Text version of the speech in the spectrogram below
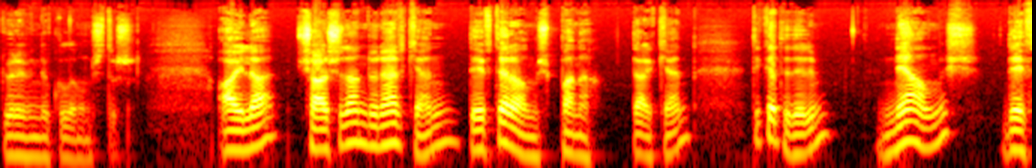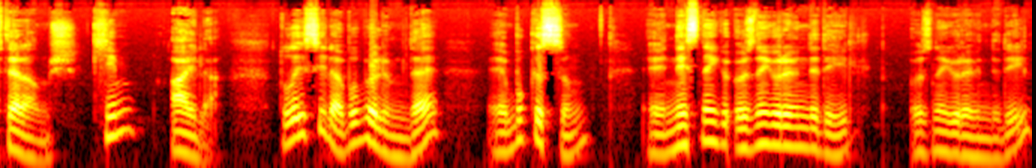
görevinde kullanılmıştır. Ayla çarşıdan dönerken defter almış bana derken dikkat edelim ne almış? Defter almış. Kim? Ayla. Dolayısıyla bu bölümde e, bu kısım e, nesne özne görevinde değil, özne görevinde değil,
